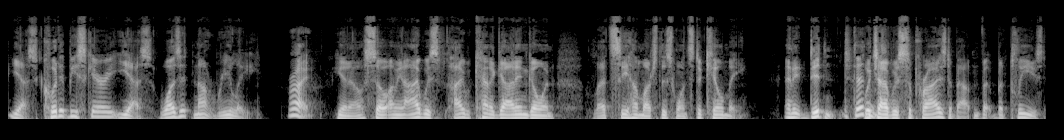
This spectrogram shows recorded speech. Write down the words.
Yes, could it be scary? Yes. Was it? Not really. Right. You know. So I mean, I was I kind of got in going, let's see how much this wants to kill me. And it didn't, It didn't. which I was surprised about, but but pleased.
